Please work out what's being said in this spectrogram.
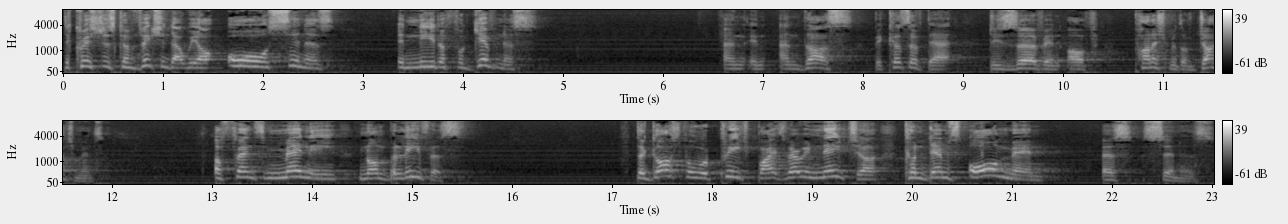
The Christian's conviction that we are all sinners in need of forgiveness and, in, and thus because of that, deserving of punishment, of judgment, offends many non believers. The gospel we preach, by its very nature, condemns all men as sinners.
